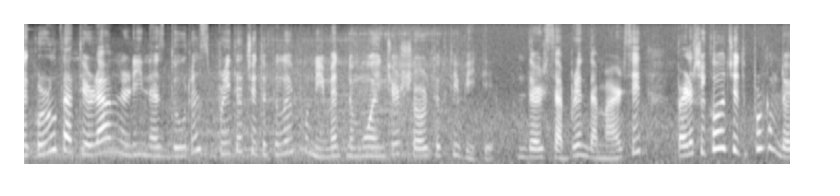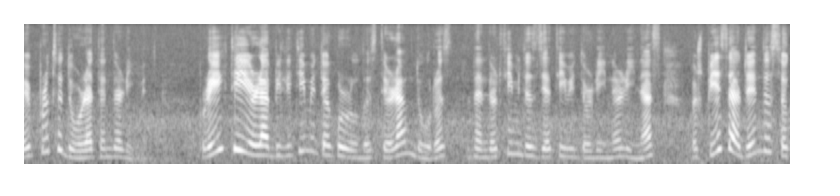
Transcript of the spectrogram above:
Hekurudha Tiranë Rinas Durrës pritet që të fillojë punimet në muajin qershor të këtij viti, ndërsa brenda marsit parashikohet që të përfundojë procedurat e tenderimit. Projekti i rehabilitimit të hekurudhës Tiranë Durrës dhe ndërtimit të zgjatimit të ri në Rinas është pjesë e axhendës së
